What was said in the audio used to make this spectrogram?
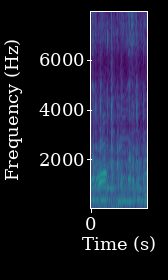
Hopkins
